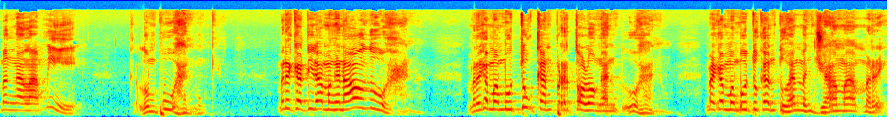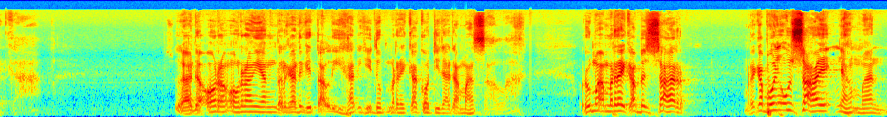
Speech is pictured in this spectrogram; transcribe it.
mengalami kelumpuhan mungkin. Mereka tidak mengenal Tuhan. Mereka membutuhkan pertolongan Tuhan. Mereka membutuhkan Tuhan menjama mereka. Ada orang-orang yang terkadang kita lihat hidup mereka kok tidak ada masalah. Rumah mereka besar, mereka punya usaha yang nyaman.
